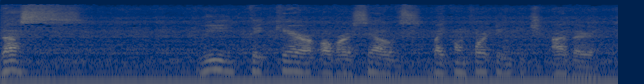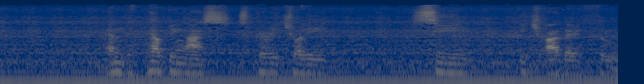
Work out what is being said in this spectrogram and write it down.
Thus, we take care of ourselves by comforting each other and helping us spiritually see each other through.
